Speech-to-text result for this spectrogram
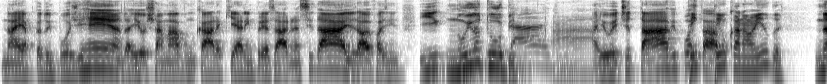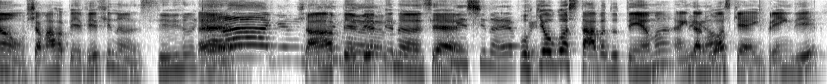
na época do imposto de renda, aí eu chamava um cara que era empresário na cidade, tava fazendo. E no YouTube. Ah. Aí eu editava e Tem, postava. tem o canal ainda? Não, chamava PV Finance. Você vive na... Caraca, eu não Chama vi, PV mano. Finance, Eu é. conheci na época. Porque eu gostava do tema, ainda Legal. gosto, que é empreender.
